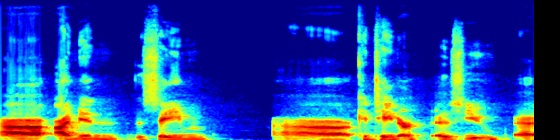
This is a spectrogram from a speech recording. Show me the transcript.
Uh, I'm in the same uh, container as you. Uh,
